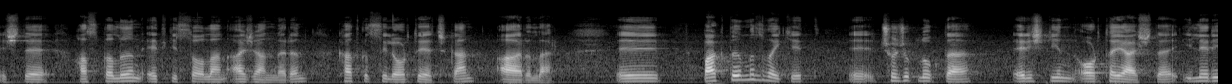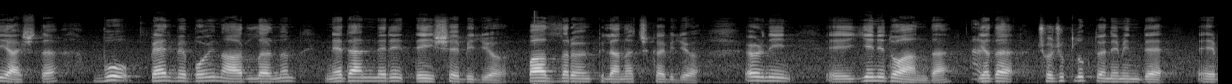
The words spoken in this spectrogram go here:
işte hastalığın etkisi olan ajanların katkısıyla ortaya çıkan ağrılar. E, baktığımız vakit e, çocuklukta, erişkin orta yaşta, ileri yaşta bu bel ve boyun ağrılarının nedenleri değişebiliyor. Bazıları ön plana çıkabiliyor. Örneğin e, yeni doğanda ya da çocukluk döneminde e,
